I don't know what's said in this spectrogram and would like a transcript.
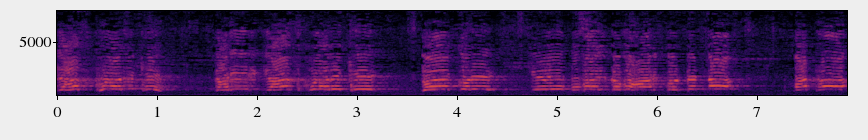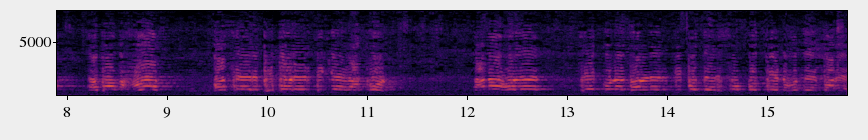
গ্লাস খোলা রেখে, গাড়ির গ্লাস খোলা রেখে দয়া করে কেউ মোবাইল ব্যবহার করবেন না। মাথা এবং হাত বাসের ভিতরের দিকে রাখুন। তা না হলে যে কোনো ধরনের বিপদের সম্মুখীন হতে পারে।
